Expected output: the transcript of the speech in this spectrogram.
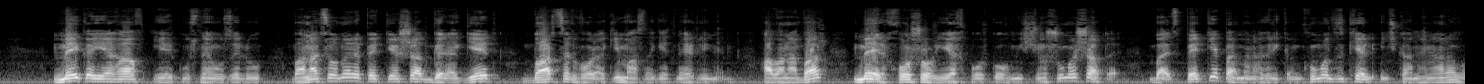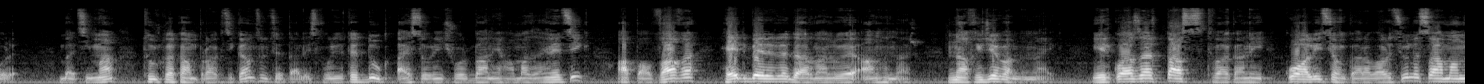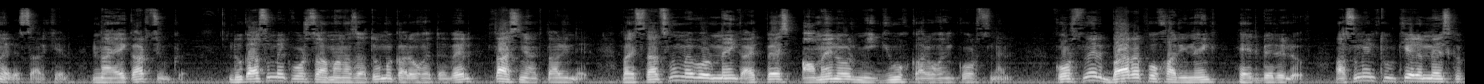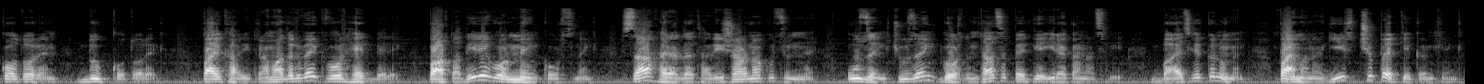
Մեկը եղավ, երկուսն է ուզելու։ Բանակցողները պետք է շատ գրագետ, բարձր որակի մասնագետներ լինեն։ Հավանաբար, մեր խոշոր եղբոր կողմից ճնշումը շատ է, բայց պետք է պայմանագրի կնքումը ձգել ինչքան հնարավոր է։ Բայց հիմա թուրքական պրակտիկան ցույց է տալիս, որ եթե դուք այսօր ինչ-որ բանի համաձայնեցիք, ապա վաղը հետ բերելը դառնալու է անհնար։ Նախիջևանը նայեք 2010 թվականի կոալիցիոն կառավարությունը սահմաններ է սարքել։ Նայեք արդյունքը։ Դուք ասում եք, որ սահմանազատումը կարող է տևել տասնյակ տարիներ, բայց ստացվում է, որ մենք այդպես ամեն օր մի գյուղ կարող ենք կորցնել։ Կորցնել բառը փոխարինենք հետ բերելով։ Ասում են թուրքերը մեզ կկոտորեն, դուք կոտորեք։ Պայքարի տրամադրվեք, որ հետ բերեք։ Պարտադիր է, որ մենք կորցնենք։ Սա հրադադարի շարունակությունն է։ Ուզենք, չուզենք, գործընթացը պետք է իրականացվի բայց կրկնում եմ, պայմանագիր չպետք է կնքենք։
